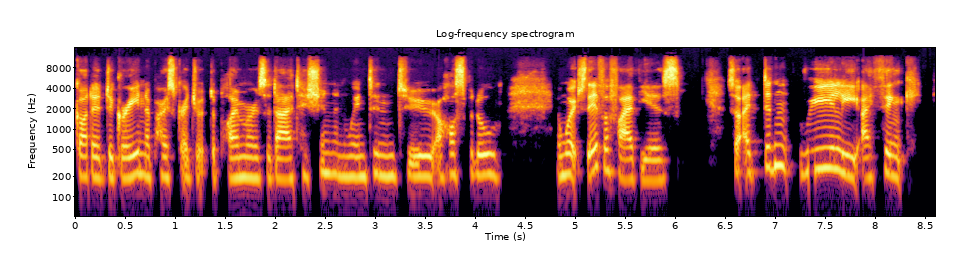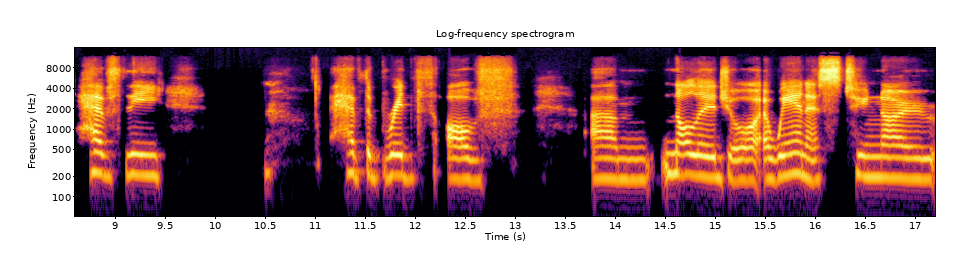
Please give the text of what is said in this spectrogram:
got a degree and a postgraduate diploma as a dietitian and went into a hospital and worked there for five years. So I didn't really, I think, have the have the breadth of um, knowledge or awareness to know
